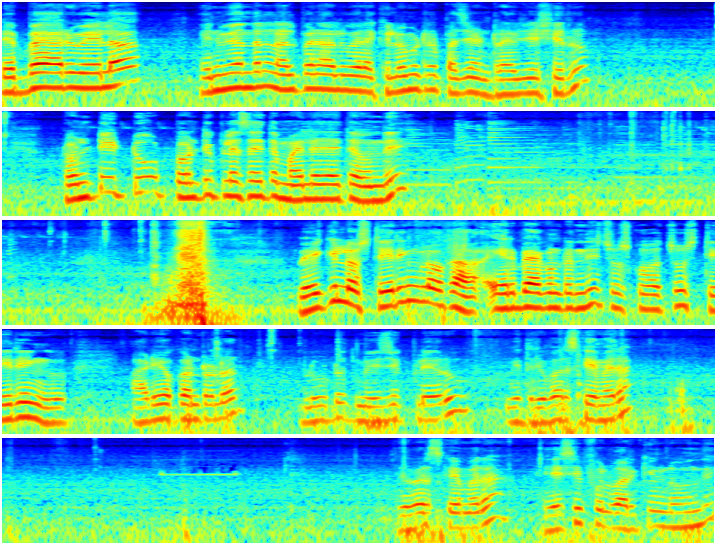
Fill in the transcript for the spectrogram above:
డెబ్బై ఆరు వేల ఎనిమిది వందల నలభై నాలుగు వేల కిలోమీటర్ ప్రజెంట్ డ్రైవ్ చేసారు ట్వంటీ టు ట్వంటీ ప్లస్ అయితే మైలేజ్ అయితే ఉంది. వెహికల్లో స్టీరింగ్లో ఒక ఎయిర్ బ్యాగ్ ఉంటుంది. చూసుకోవచ్చు. Steering audio controller Bluetooth music player with reverse camera reverse camera AC full వర్కింగ్లో ఉంది.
